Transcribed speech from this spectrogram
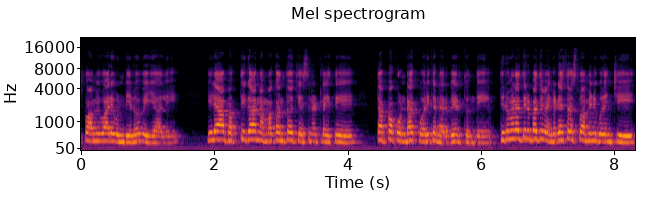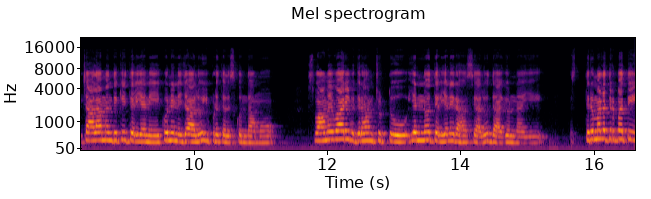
స్వామివారి ఉండిలో వెయ్యాలి. ఇలా భక్తిగా నమ్మకంతో చేసినట్లయితే తప్పకుండా కోరిక నెరవేరుతుంది. తిరుమల తిరుపతి వెంకటేశ్వర స్వామిని గురించి చాలామందికి తెలియని కొన్ని నిజాలు ఇప్పుడు తెలుసుకుందాము. స్వామివారి విగ్రహం చుట్టూ ఎన్నో తెలియని రహస్యాలు దాగి ఉన్నాయి. తిరుమల తిరుపతి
